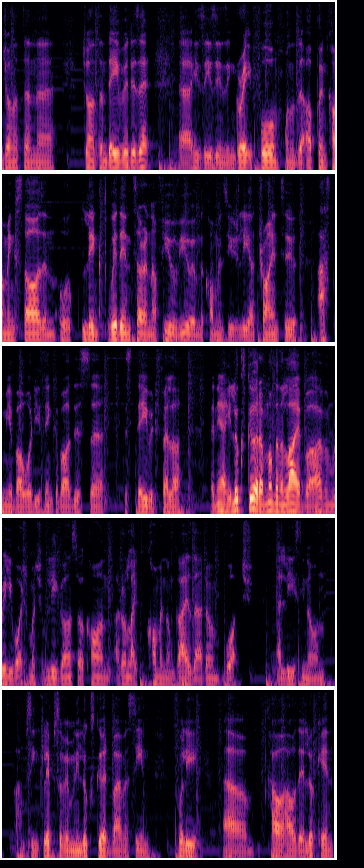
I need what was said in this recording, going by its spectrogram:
Jonathan uh, Jonathan David, is it? Uh, he's, he's in great form, one of the up and coming stars, and linked with Inter. And a few of you in the comments usually are trying to ask me about what do you think about this uh, this David fella. And yeah, he looks good. I'm not gonna lie, but I haven't really watched much of Ligue 1, so I can't. I don't like to comment on guys that I don't watch. At least you know, I've seen clips of him and he looks good, but I haven't seen fully um, how how they're looking.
